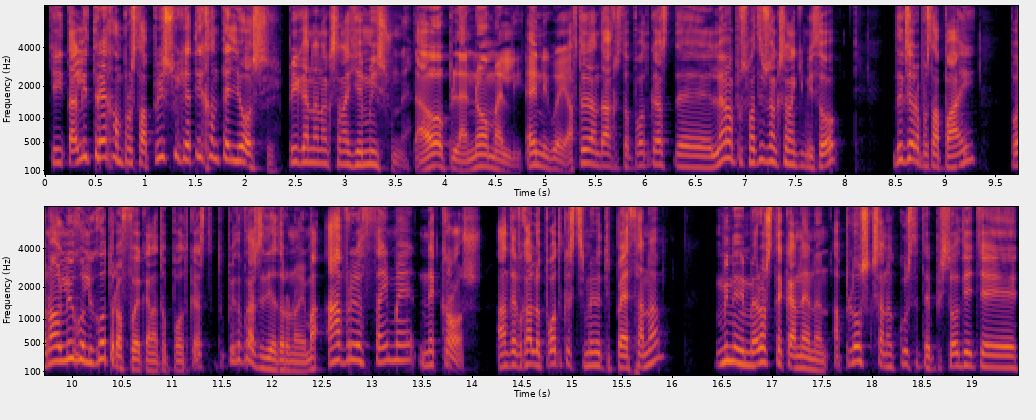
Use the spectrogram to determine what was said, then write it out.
και οι Ιταλοί τρέχαν προς τα πίσω γιατί είχαν τελειώσει. Πήγανε να ξαναγεμίσουν. Τα όπλα, νόμαλοι. Anyway, αυτό ήταν το άχρηστο podcast. Ε, λέω να προσπαθήσω να ξανακοιμηθώ. Δεν ξέρω πώς θα πάει. Πονάω λίγο λιγότερο αφού έκανα το podcast, το οποίο δεν βγάζει ιδιαίτερο νόημα. Αύριο θα είμαι νεκρός. Αν δεν βγάλω podcast σημαίνει ότι πέθανα. Μην ενημερώσετε κανέναν. Απλώς ξανακούστε τα επεισόδια και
